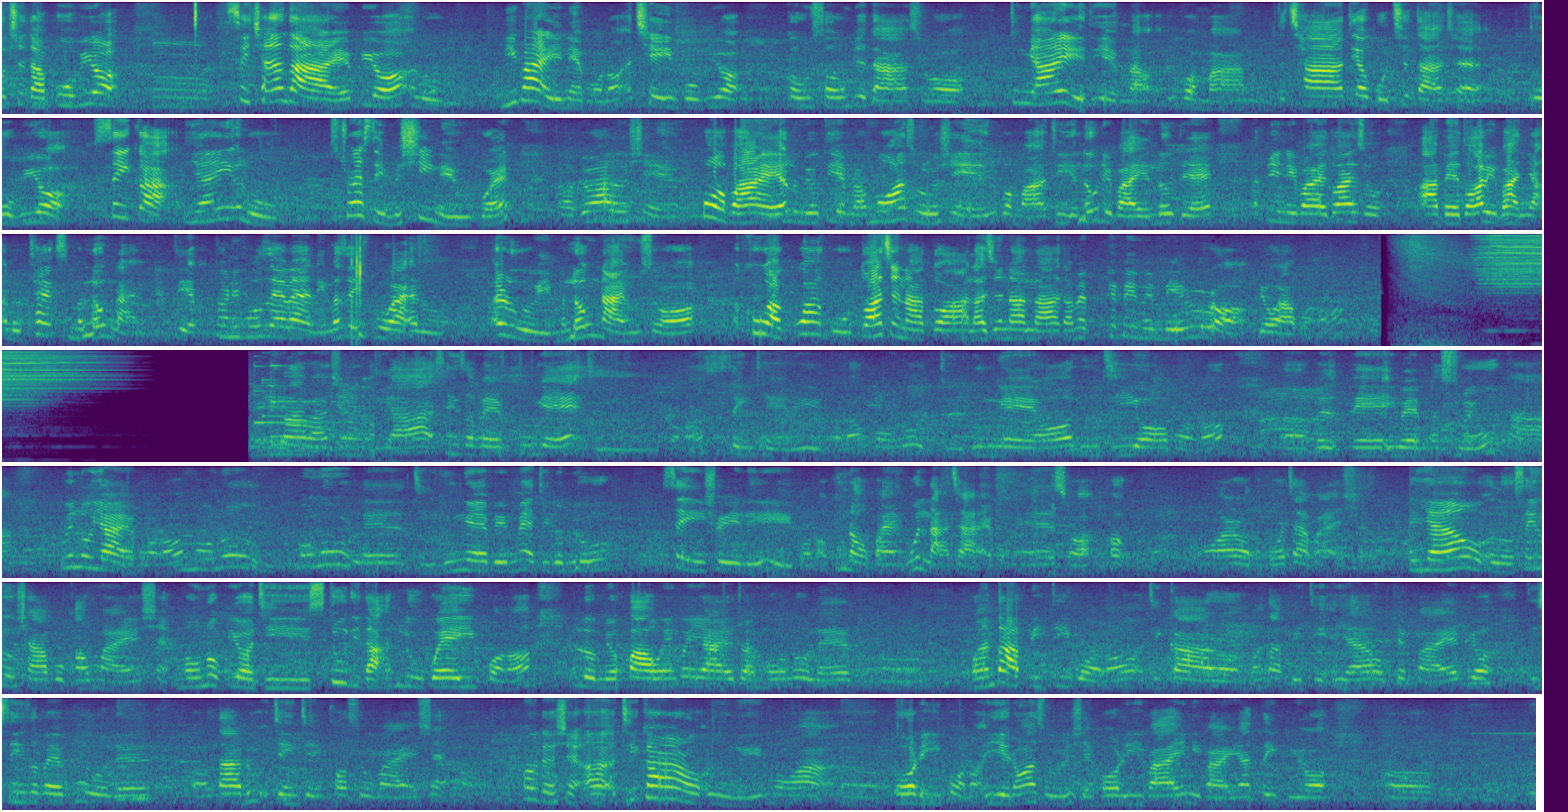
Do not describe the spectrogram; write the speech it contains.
ကိုချစ်တာပို့ပြီးတော့อืมစိတ်ချမ်းသာရတယ်ပြီးတော့အဲ့လိုမိဘတွေနဲ့ပေါ့နော်အချိန်ပို့ပြီးတော့ကုံဆုံးဖြစ်တာဆိုတော့သူများတွေတည်ရမလားဥပမာတခြားတယောက်ကိုချစ်တာအထက်ပို့ပြီးတော့စိတ်ကအရင်အဲ့လို stress တွေမရှိနေဘူးကွယ်ဟောပြောရလို့ရှိရင်ပေါ့ပါရဲ့အဲ့လိုမျိုးတည်ရမလားမောကဆိုလို့ရှိရင်ဥပမာဒီအလုပ်တွေပါရေလုပ်တယ်အပြင်တွေပါရေသွားရဆိုအာဘယ်သွားပြီပါညာအဲ့လို text မလုပ်နိုင်ဘူးတည်24/7လေ message ပို့ရအဲ့လိုအဲ့လိုတွေမလုပ်နိုင်ဘူးဆိုတော့အ ခုကကိုယ့်အကိုသွားချင်တာသွားလာချင်တာလာဒါပေမဲ့ဖေဖေမေမေတို့တော့ပြောတာပေါ့နော်မင်္ဂလာပါရှင်ဒီကစင်စပယ်ဖူးရဲ့ဒီပေါ့နော်စိန်ထယ်လေးပေါ့နော်ပုံလို့ဒီလူငယ်ရောလူကြီးရောပေါ့နော်အဲဘယ်အရွယ်မဆိုဒါဝင့်လို့ရရပေါ့နော်မုံတို့မုံတို့လည်းဒီလူငယ်ပေမဲ့ဒီလိုမျိုးစိန်ရွှေလေးတွေပေါ့နော်အခုနောက်ပိုင်းဝင့်လာကြရပေါ့အဲဆိုတော့ဟုတ်ဟောကတော့သဘောကျပါတယ်ရှင် အရန်ကိုအဲ့လိုစိတ်လှုပ်ရှားဖို့ကောင်းပါတယ်ရှင်မုံတို့ပြီးတော့ဒီစတူဒီတာအလှပွဲကြီးပေါ့နော်အဲ့လိုမျိုးပါဝင်ခွင့်ရတဲ့အတွက်မုံတို့လည်းဝမ်းတာပီတီပေါ့နော်အဓိကကတော့ဝမ်းတာပီတီအရန်ကိုဖြစ်ပါတယ်ပြီးတော့ဒီစင်စပယ်ဖို့ကိုလည်းတာတို့အချိန်ချင်းခေါ်ဆိုပါရဲ့ရှင်ဟုတ်တယ်ရှင်အအဓိကကတော့အဲ့လိုလေဟိုက body ပေါ့နော်အရင်တော့ဆိုလို့ရှိရင် body ပိုင်းနေပါရတိတ်ပြီးတော့ဟို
